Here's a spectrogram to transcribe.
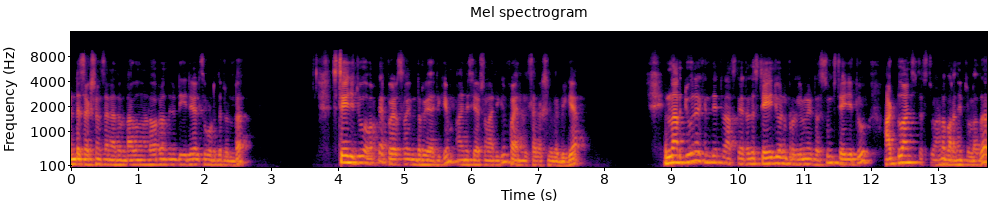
രണ്ട് സെക്ഷൻസ് അതിനകത്ത് ഉണ്ടാകുന്നുണ്ട്. ഓരോന്നിനും ഡീറ്റെയിൽസ് കൊടുത്തിട്ടുണ്ട്. സ്റ്റേജ് ടു അവർക്ക് പേഴ്സണൽ ഇന്റർവ്യൂ ആയിരിക്കും. അതിനുശേഷമായിരിക്കും ഫൈനൽ സെലക്ഷൻ ലഭിക്കുക. എന്നാൽ ജൂനിയർ ഹിന്ദി ട്രാൻസ്ലേറ്റർക്ക് സ്റ്റേജ് വൺ പ്രിലിമിനറി ടെസ്റ്റും സ്റ്റേജ് ടു അഡ്വാൻസ് ടെസ്റ്റുമാണ് പറഞ്ഞിട്ടുള്ളത്.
